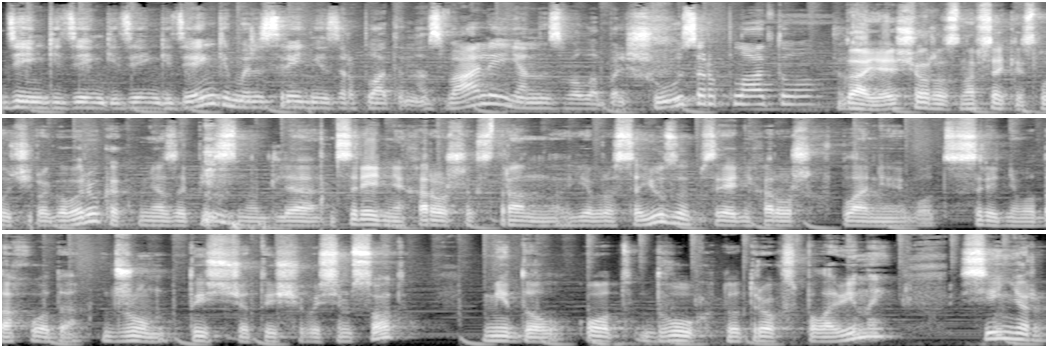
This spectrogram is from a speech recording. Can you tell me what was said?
Деньги, деньги, деньги, деньги. Мы же средние зарплаты назвали. Я назвала большую зарплату. Да, я еще раз на всякий случай проговорю, как у меня записано для средних хороших стран Евросоюза, средних хороших в плане вот среднего дохода. Джун 1000-1800, middle от 2 до 3,5, Senior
